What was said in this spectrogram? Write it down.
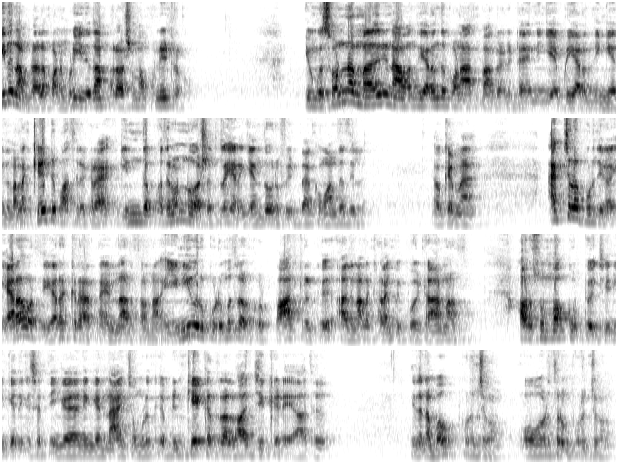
இது நம்மளால் பண்ண முடியும். இதுதான் பல வருஷமாக பண்ணிட்டு இருக்கோம். இவங்க சொன்ன மாதிரி நான் வந்து இறந்து போன ஆத்மாக்கள் கிட்ட நீங்கள் எப்படி இறந்தீங்க இந்த மாதிரிலாம் கேட்டு பார்த்துருக்குறேன். இந்த பதினொன்று வருஷத்தில் எனக்கு எந்த ஒரு ஃபீட்பேக்கும் வந்ததில்லை. ஓகேம்மா ஆக்சுவலாக புரிஞ்சுக்கலாம் யாராவது ஒருத்தர் இறக்குறாருன்னா என்ன அர்த்தம்னா இனி ஒரு குடும்பத்தில் அவருக்கு ஒரு பாட்டு இருக்குது அதனால் கிளம்பி போயிட்டாருன்னு அர்த்தம். அவர் சும்மா கூப்பிட்டு வச்சு நீங்கள் எதுக்கு செத்தீங்க? நீங்கள் என்ன ஆச்சு உங்களுக்கு? அப்படின்னு கேட்கறதுல லாஜிக் கிடையாது. இதை நம்ம புரிஞ்சுக்கணும். ஒவ்வொருத்தரும் புரிஞ்சுக்கணும்.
